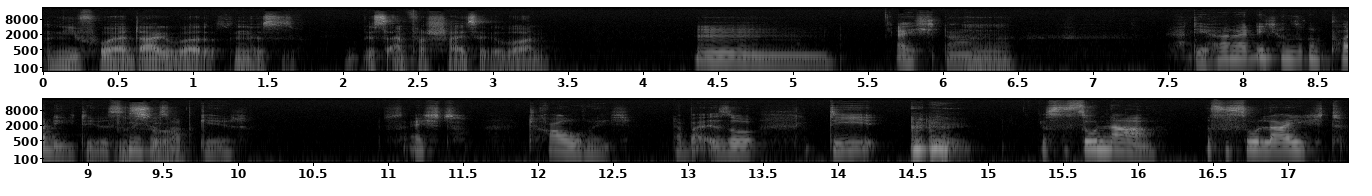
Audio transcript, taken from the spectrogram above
nie vorher da gewesen ist, ist einfach scheiße geworden. Echt, ne? Mhm. Ja, die hören halt nicht unseren Poddy. Die wissen Ist nicht, was so. abgeht. Das ist echt traurig. Dabei, also, die. Es ist so nah. Es ist so leicht,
